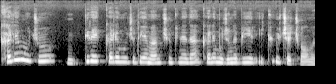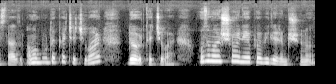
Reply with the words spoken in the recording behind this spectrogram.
kalem ucu direkt kalem ucu diyemem. Çünkü neden? Kalem ucunda 1, 2, 3 açı olması lazım. Ama burada kaç açı var? 4 açı var. O zaman şöyle yapabilirim şunu.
